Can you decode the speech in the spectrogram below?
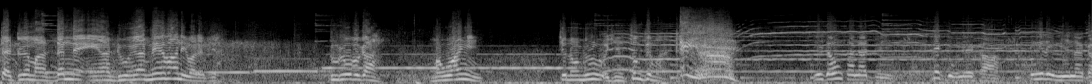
တက်တွင်းမှာလက်နဲ့အင်အားလူအင်အားနှဲပါနေပါလေဗျာသူတို့ဘက်ကမဝိုင်းရင်ကျွန်တော်မျိုးတို့အရင်စုပ်တင်ပါလေအေးဟာဒီတောင်းခန္ဓာတွင်တက်ကုန်တဲ့အခါအင်္ဂလိပ်မျက်နှာက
